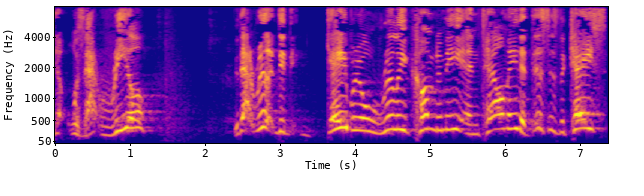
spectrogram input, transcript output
You know, was that real? Did that really, did, Gabriel really come to me and tell me that this is the case?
